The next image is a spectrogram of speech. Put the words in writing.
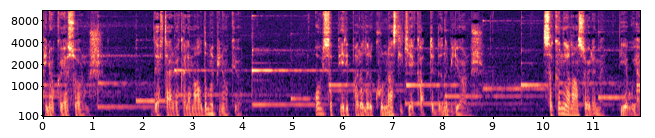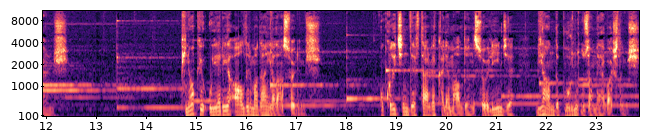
Pinokyo'ya sormuş. Defter ve kalem aldı mı Pinokyo? Oysa peri paraları kurnaz tilkiye kaptırdığını biliyormuş. Sakın yalan söyleme diye uyarmış. Pinokyo uyarıya aldırmadan yalan söylemiş. Okul için defter ve kalem aldığını söyleyince bir anda burnu uzamaya başlamış.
